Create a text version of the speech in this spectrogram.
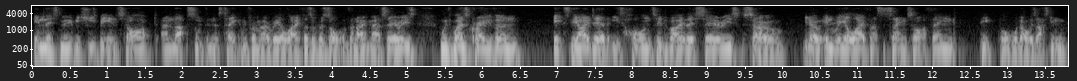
in this movie, she's being stalked, and that's something that's taken from her real life as a result of the Nightmare series. With Wes Craven, it's the idea that he's haunted by this series. So, you know, in real life, that's the same sort of thing. People would always ask him,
